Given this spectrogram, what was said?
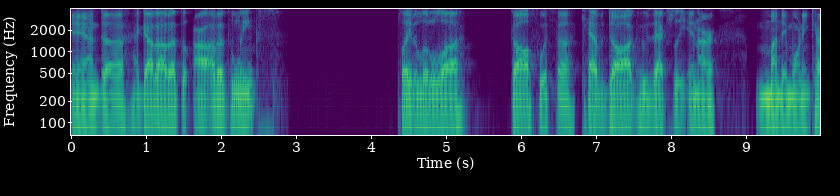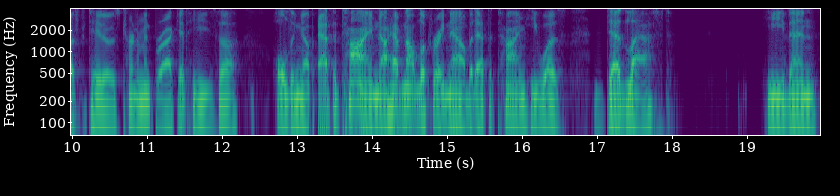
And uh, I got out at the out at the links, played a little uh, golf with uh, Kev Dog, who's actually in our Monday Morning Couch Potatoes tournament bracket. He's uh, holding up at the time. Now, I have not looked right now, but at the time, he was dead last. He then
